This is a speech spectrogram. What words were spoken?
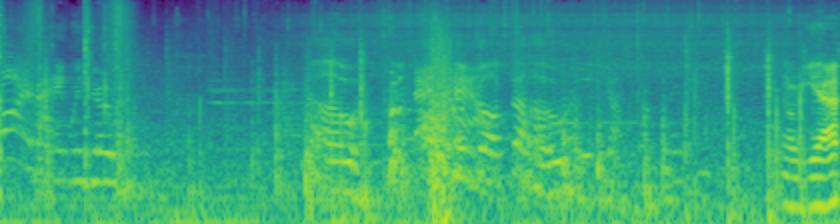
I'm at it with you. No. Oh, God, no. Oh, yeah.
